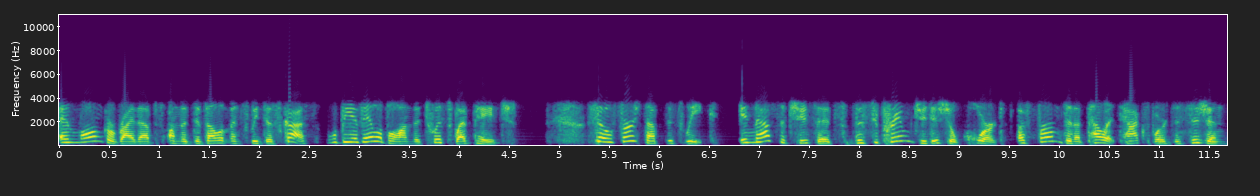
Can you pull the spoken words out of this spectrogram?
and longer write-ups on the developments we discuss will be available on the Twist webpage. So first up this week, in Massachusetts, the Supreme Judicial Court affirmed an appellate tax board decision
